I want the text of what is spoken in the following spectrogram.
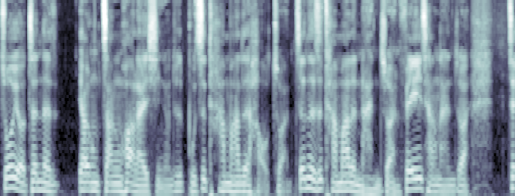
桌游真的要用脏话来形容，就是不是他妈的好赚，真的是他妈的难赚，非常难赚。这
